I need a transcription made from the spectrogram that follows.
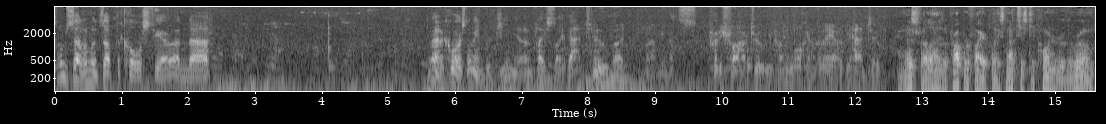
some settlements up the coast here, and uh, and of course, I mean Virginia and places like that too. But I mean that's pretty far too. You'd probably walk into there if you had to. And this fellow has a proper fireplace, not just a corner of the room.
